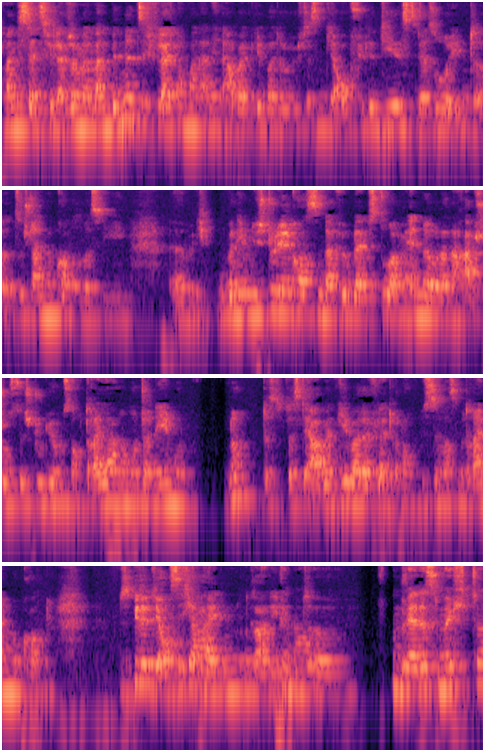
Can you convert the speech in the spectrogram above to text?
man ist jetzt vielleicht, oder man, man bindet sich vielleicht nochmal an den Arbeitgeber dadurch, das sind ja auch viele Deals, die da so eben äh, zustande kommen, sowas wie, ähm, ich übernehme die Studienkosten, dafür bleibst du am Ende oder nach Abschluss des Studiums noch drei Jahre im Unternehmen und ne, dass, dass der Arbeitgeber da vielleicht auch noch ein bisschen was mit reinbekommt. Das bietet ja auch Sicherheiten, gerade Genau. eben. Äh, Und wer das möchte,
